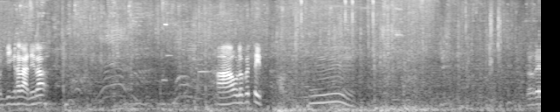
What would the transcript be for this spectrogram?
มันยิงขนาดนี้แล้วเอาวแล้วไปติด อืมโอเค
